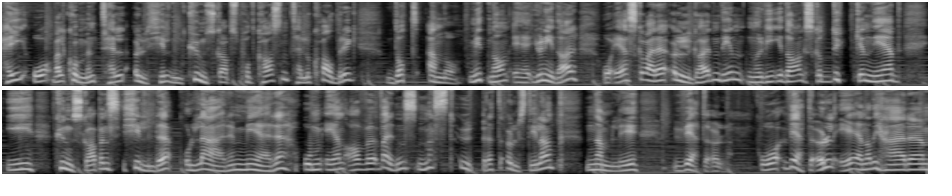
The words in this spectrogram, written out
Hei og velkommen til Ølkilden, kunnskapspodkasten til lokalbrygg.no. Mitt navn er Junidar, og jeg skal være ølguiden din når vi i dag skal dykke ned i kunnskapens kilde og lære mer om en av verdens mest utbredte ølstiler, nemlig hveteøl. Og hveteøl er en av de her eh,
